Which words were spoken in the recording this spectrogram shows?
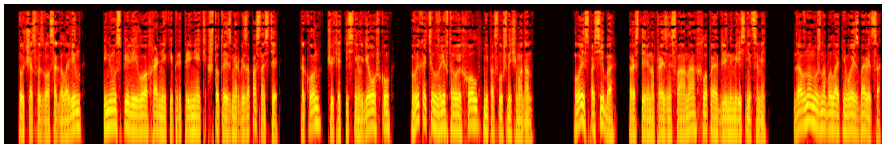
— тотчас вызвался Головин и не успели его охранники предпринять что-то из мер безопасности, как он, чуть оттеснив девушку, выкатил в лифтовый холл непослушный чемодан. «Ой, спасибо», — растерянно произнесла она, хлопая длинными ресницами. «Давно нужно было от него избавиться.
